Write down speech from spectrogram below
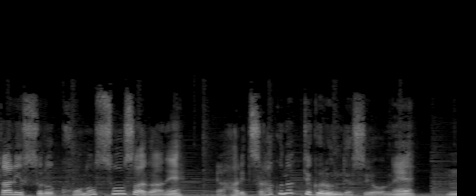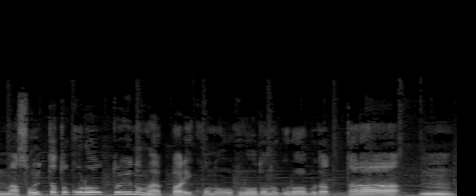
たりするこの操作がね、やはり辛くなってくるんですよね。うん、まあそういったところというのもやっぱりこのオフロードのグローブだったら、うん、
